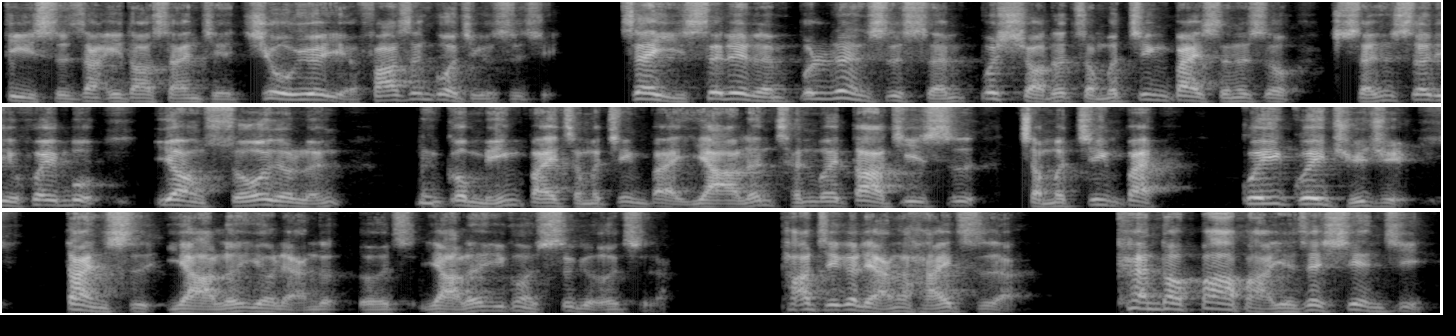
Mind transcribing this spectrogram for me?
第十章一到三节，旧约也发生过几个事情。在以色列人不认识神、不晓得怎么敬拜神的时候，神设立会幕，让所有的人能够明白怎么敬拜。亚伦成为大祭司，怎么敬拜，规规矩矩。但是亚伦有两个儿子，亚伦一共有四个儿子了。他这个两个孩子啊，看到爸爸也在献祭，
